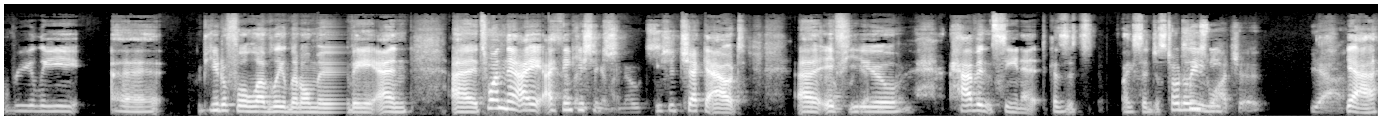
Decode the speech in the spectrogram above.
really uh, beautiful, lovely little movie, and uh, it's one that I I think you should anything in my notes. you should check out uh, if you haven't seen it because it's like I said, just totally Please unique. watch it. Yeah. Yeah,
